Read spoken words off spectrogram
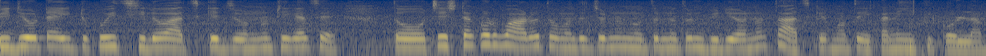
ভিডিওটা এইটুকুই ছিল আজকের জন্য, ঠিক আছে? তো চেষ্টা করব আরও তোমাদের জন্য নতুন নতুন ভিডিও আনার, তো আজকের মতো এখানে ইতি করলাম।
